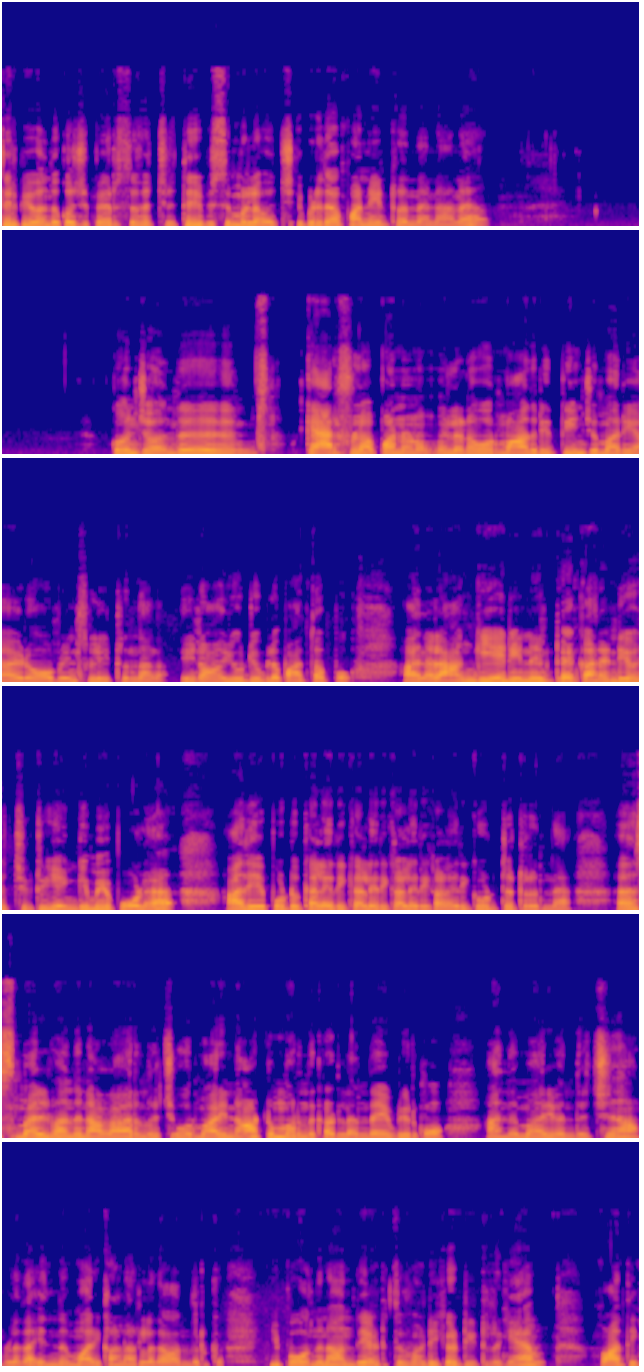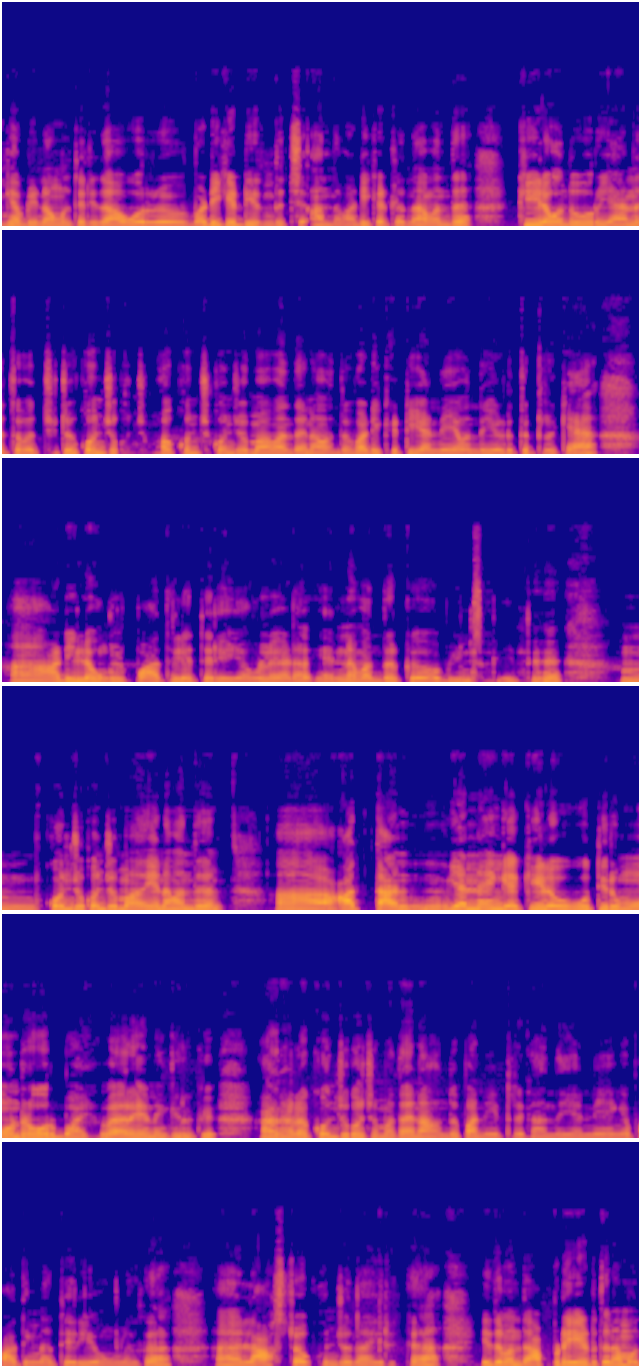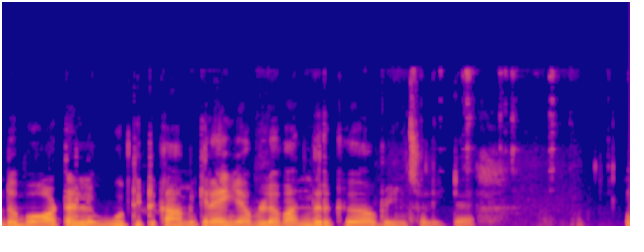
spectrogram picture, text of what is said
திருப்பி வந்து கொஞ்சம் பெருசு வச்சு திருப்பி சிம்மில் வச்சு இப்படி தான் பண்ணிகிட்ருந்தேன் நான். கொஞ்சம் வந்து கேர்ஃபுல்லாக பண்ணணும். இல்லைன்னா ஒரு மாதிரி தீஞ்ச மாதிரி ஆகிடும் அப்படின்னு சொல்லிட்டு இருந்தாங்க. நான் யூடியூப்பில் பார்த்தப்போ. அதனால் அங்கேயே நின்றுக்கிட்டேன் கரண்டி வச்சுக்கிட்டு எங்கேயுமே போகல அதே போட்டு கிளறி கிளறி கிளறி கிளறி கொடுத்துட்ருந்தேன் ஸ்மெல் வந்து நல்லா இருந்துச்சு. ஒரு மாதிரி நாட்டு மருந்து கடையில் இருந்தால் எப்படி இருக்கும்? அந்த மாதிரி வந்துச்சு. அவ்வளோதான் இந்த மாதிரி கலரில் தான் வந்திருக்கு. இப்போ வந்து நான் வந்து எடுத்து வடிகட்டிகிட்டு இருக்கேன். பார்த்தீங்க அப்படின்னா உங்களுக்கு தெரியுதா? ஒரு வடிகட்டி இருந்துச்சு. அந்த வடிகட்டில் தான் வந்து கீழே வந்து ஒரு ஏனத்தை வச்சுட்டு கொஞ்சம் கொஞ்சமாக கொஞ்சம் கொஞ்சமாக வந்து நான் வந்து வடிகட்டி எண்ணெயை வந்து எடுத்துகிட்ருக்கேன் அடியில் உங்களுக்கு பார்த்தாலே தெரியும். எவ்வளோ இடம் எண்ணெய் வந்திருக்கு அப்படின்னு சொல்லிட்டு. கொஞ்சம் கொஞ்சமாக ஏன்னா வந்து அத்தான் எண்ணெய் எங்கேயா கீழே ஊற்றிடுமோன்ற ஒரு பயம் வேறு எனக்கு இருக்குது அதனால் கொஞ்சம் கொஞ்சமாக தான் நான் வந்து பண்ணிகிட்ருக்கேன் அந்த எண்ணெயை இங்கே பார்த்தீங்கன்னா தெரியும் உங்களுக்கு. லாஸ்ட்டாக கொஞ்சம் தான் இருக்குது இது வந்து அப்படியே எடுத்து நம்ம வந்து பாட்டிலில் ஊற்றி ஊற்றிட்டு காமிக்கிறேன். எவ்வளோ வந்திருக்கு அப்படின்னு சொல்லிட்டு.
